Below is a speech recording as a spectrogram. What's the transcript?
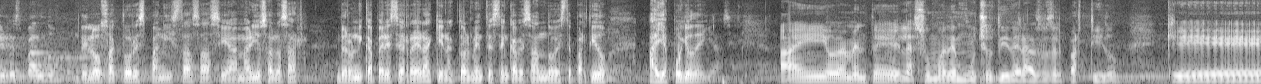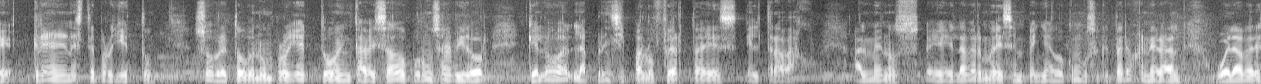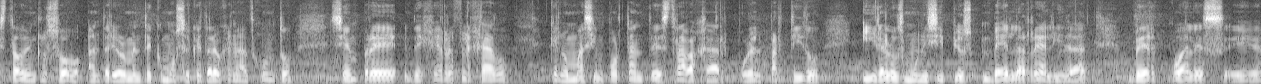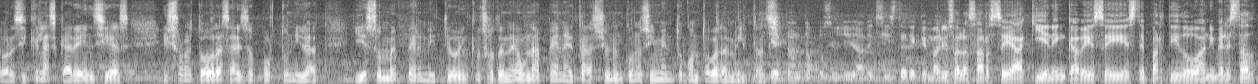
¿Hay respaldo de los actores panistas hacia Mario Salazar? Verónica Pérez Herrera, quien actualmente está encabezando este partido, ¿hay apoyo de ella? Hay obviamente la suma de muchos liderazgos del partido que creen en este proyecto, sobre todo en un proyecto encabezado por un servidor que la principal oferta es el trabajo. Al menos eh, el haberme desempeñado como secretario general o el haber estado incluso anteriormente como secretario general adjunto, siempre dejé reflejado que lo más importante es trabajar por el partido, ir a los municipios, ver la realidad, ver cuáles, eh, ahora sí que las carencias y sobre todo las áreas de oportunidad. Y eso me permitió incluso tener una penetración, un conocimiento con toda la militancia. ¿Qué tanta posibilidad existe de que Mario Salazar sea quien encabece este partido a nivel Estado?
